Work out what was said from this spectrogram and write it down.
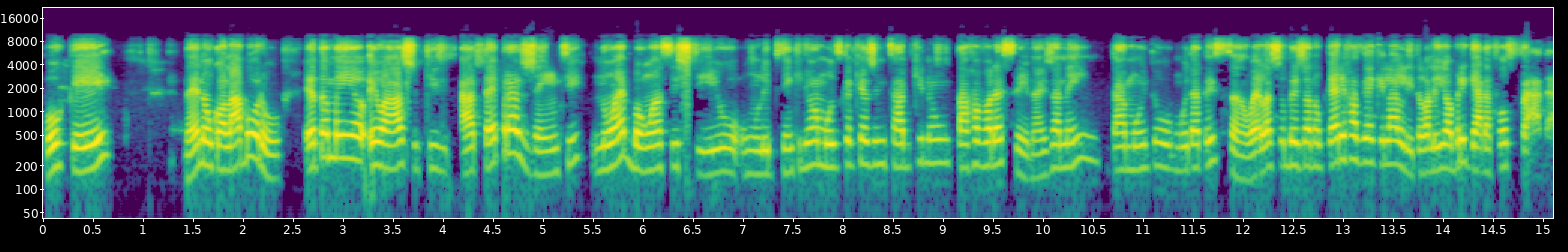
Porque né, não colaborou. Eu também eu, eu acho que até pra gente não é bom assistir um lip sync de uma música que a gente sabe que não tá favorecendo. Aí já nem dá muito, muita atenção. Elas também já não querem fazer aquilo ali, estão ali obrigada, forçada.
